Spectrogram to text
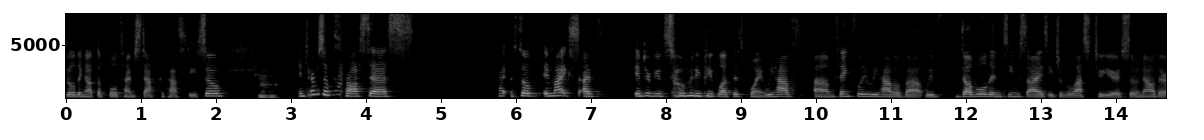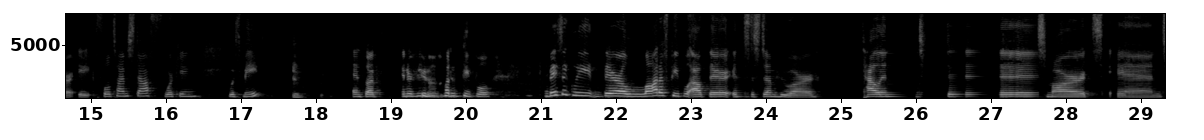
building out the full-time staff capacity so mm-hmm. in terms of process I, so in my i've interviewed so many people at this point we have um, thankfully we have about we've doubled in team size each of the last two years so now there are eight full-time staff working with me yep. and so i've interviewed a lot of people. Basically, there are a lot of people out there in the system who are talented, smart, and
